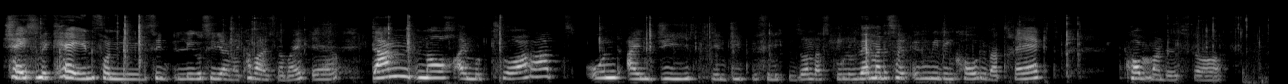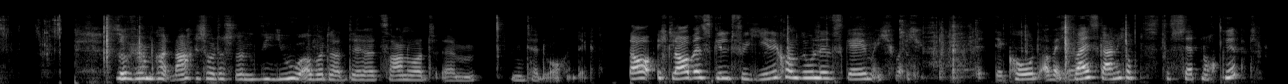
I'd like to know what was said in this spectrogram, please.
Chase McCain von Lego City Undercover ist dabei. Ja. Dann noch ein Motorrad und ein Jeep. Den Jeep finde ich besonders cool. Und wenn man das halt irgendwie den Code überträgt, kommt man das da. So, wir haben gerade nachgeschaut, da stand Wii U, aber da, der Zahn hat ähm, Nintendo auch entdeckt. Ja, Ich glaube, es gilt für jede Konsole das Game. Ich, ich, der Code, aber ich weiß gar nicht, ob es das Set noch gibt.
